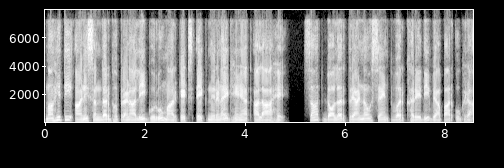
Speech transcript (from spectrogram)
माहिती आणि संदर्भ प्रणाली गुरु मार्केट्स एक निर्णय घेण्यात आला आहे. सात डॉलर त्र्याण्णव सेंटवर खरेदी व्यापार उघडा.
